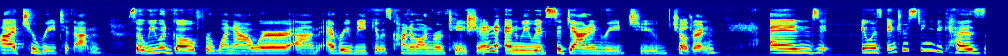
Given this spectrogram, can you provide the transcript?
uh, to read to them. So we would go for one hour um, every week, it was kind of on rotation, and we would sit down and read to children. And it was interesting because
